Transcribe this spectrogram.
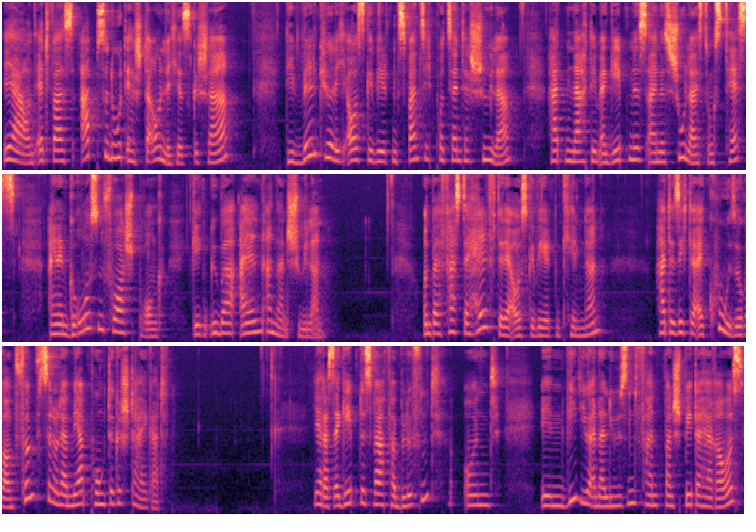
Ja, und etwas absolut Erstaunliches geschah. Die willkürlich ausgewählten 20 Prozent der Schüler hatten nach dem Ergebnis eines Schulleistungstests einen großen Vorsprung gegenüber allen anderen Schülern. Und bei fast der Hälfte der ausgewählten Kindern hatte sich der IQ sogar um 15 oder mehr Punkte gesteigert. Ja, das Ergebnis war verblüffend und in Videoanalysen fand man später heraus,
